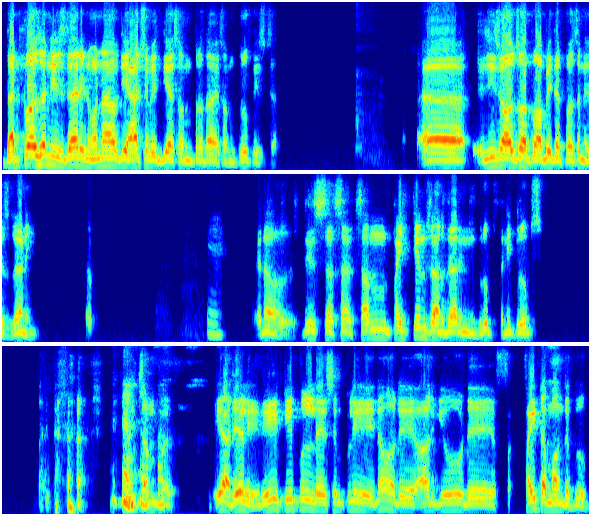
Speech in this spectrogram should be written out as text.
That person is there in one of the Asha Vidya Sampradaya, some group is there. Uh, this is also probably the person is learning. Yeah. You know, this uh, some paityams are there in groups, many groups. Some, yeah, really, the people they simply, you know, they argue, they f- fight among the group.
